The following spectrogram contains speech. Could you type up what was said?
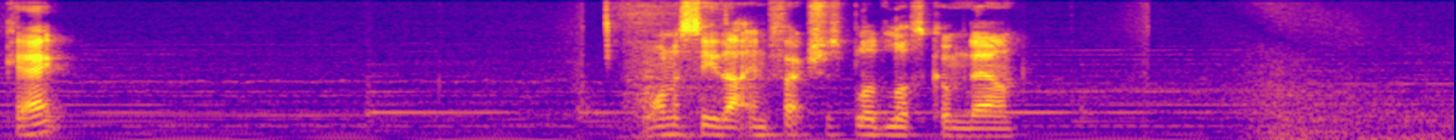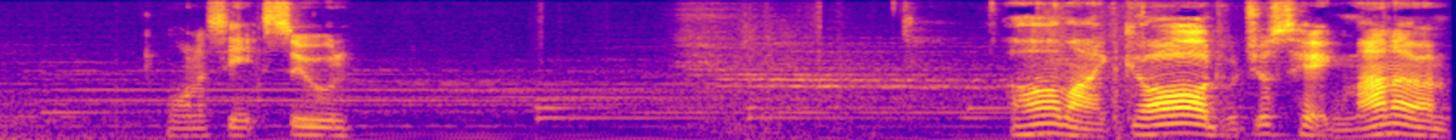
Okay. I want to see that infectious bloodlust come down. I want to see it soon. Oh my god, we're just hitting mana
